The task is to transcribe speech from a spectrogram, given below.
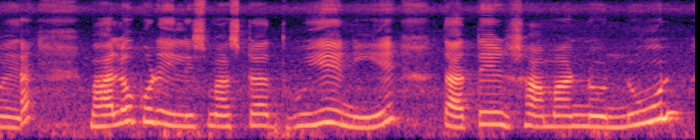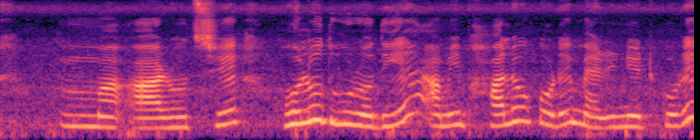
হয়ে যায়। ভালো করে ইলিশ মাছটা ধুয়ে নিয়ে তাতে সামান্য নুন আর হচ্ছে হলুদ গুঁড়ো দিয়ে আমি ভালো করে ম্যারিনেট করে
